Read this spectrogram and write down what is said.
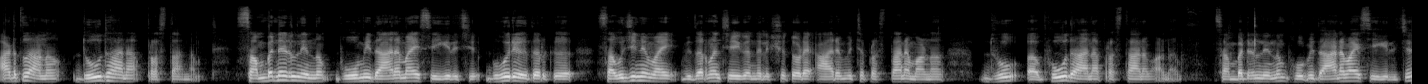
അടുത്തതാണ് ദൂധാന പ്രസ്ഥാനം. സമ്പന്നരിൽ നിന്നും ഭൂമി ദാനമായി സ്വീകരിച്ച് ഭൂരഹിതർക്ക് സൗജന്യമായി വിതരണം ചെയ്യുക എന്ന ലക്ഷ്യത്തോടെ ആരംഭിച്ച പ്രസ്ഥാനമാണ് ഭൂ ഭൂദാന പ്രസ്ഥാനമാണ്. സമ്പന്നരിൽ നിന്നും ഭൂമി ദാനമായി സ്വീകരിച്ച്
